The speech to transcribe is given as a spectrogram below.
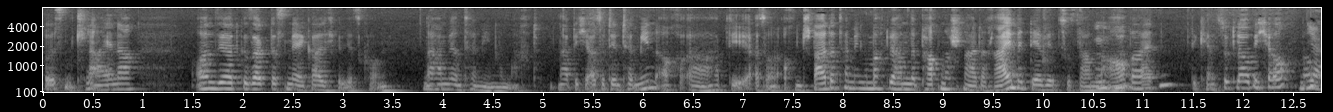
Größen kleiner. Und sie hat gesagt, das ist mir egal, ich will jetzt kommen. Da haben wir einen Termin gemacht. Dann habe ich also den Termin auch, äh, habe die, also auch einen Schneidertermin gemacht. Wir haben eine Partnerschneiderei, mit der wir zusammenarbeiten. Die kennst du, glaube ich, auch. Ne? Ja.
